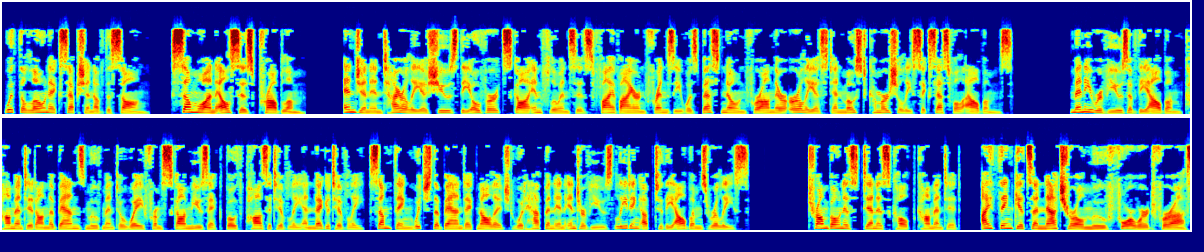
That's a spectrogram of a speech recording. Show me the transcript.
With the lone exception of the song, "'Someone Else's Problem' Engine entirely eschews the overt ska influences Five Iron Frenzy was best known for on their earliest and most commercially successful albums. Many reviews of the album commented on the band's movement away from ska music both positively and negatively, something which the band acknowledged would happen in interviews leading up to the album's release. Trombonist Dennis Culp commented, I think it's a natural move forward for us.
